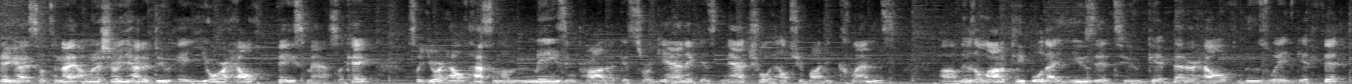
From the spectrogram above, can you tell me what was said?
Hey guys, so tonight I'm going to show you how to do a Your Health face mask, okay? So Your Health has some amazing product. It's organic, it's natural, it helps your body cleanse. Um, there's a lot of people that use it to get better health, lose weight, get fit.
